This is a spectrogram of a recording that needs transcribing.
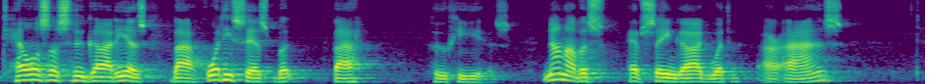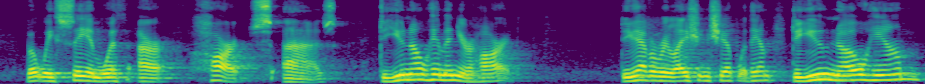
tells us who God is by what He says, but by who He is. None of us have seen God with our eyes but we see Him with our heart's eyes. Do you know Him in your heart? Do you have a relationship with Him? Do you know Him?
